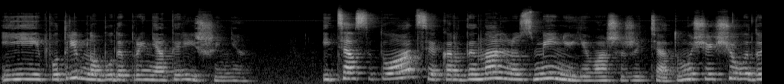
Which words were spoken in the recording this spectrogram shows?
і потрібно буде прийняти рішення. І ця ситуація кардинально змінює ваше життя. Тому що якщо ви до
